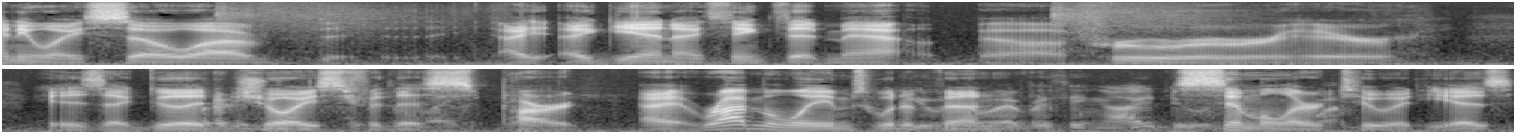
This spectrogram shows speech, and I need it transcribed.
Anyway, so uh, I, again, I think that Matt uh, Frewer here is a good choice for this part. I, Robin Williams would have You been everything I do, similar to it. He has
